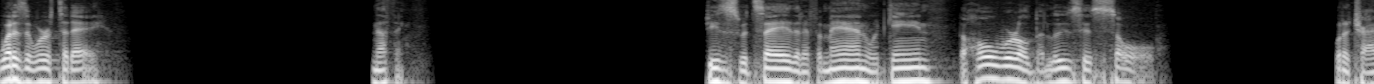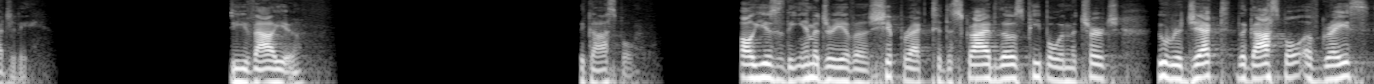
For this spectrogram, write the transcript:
What is it worth today? Nothing. Jesus would say that if a man would gain the whole world but lose his soul, what a tragedy. Do you value the gospel? Paul uses the imagery of a shipwreck to describe those people in the church who reject the gospel of grace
